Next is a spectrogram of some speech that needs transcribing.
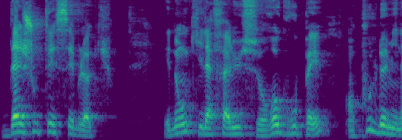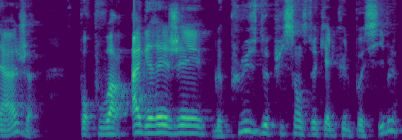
d'ajouter ces blocs. Et donc, il a fallu se regrouper en pool de minage pour pouvoir agréger le plus de puissance de calcul possible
